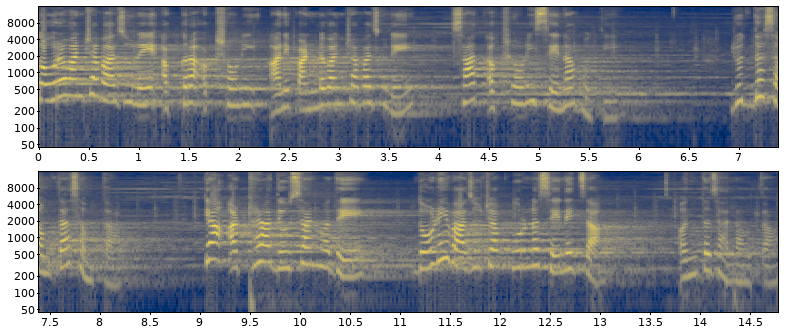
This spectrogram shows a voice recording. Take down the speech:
कौरवांच्या बाजूने अकरा अक्षौणी आणि पांडवांच्या बाजूने सात अक्षौणी सेना होती. युद्ध संपता संपता त्या अठरा दिवसांमध्ये दोन्ही बाजूच्या पूर्ण सेनेचा अंत झाला होता.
